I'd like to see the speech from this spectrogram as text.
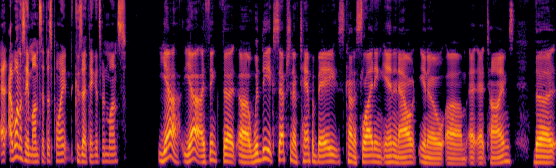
I, I want to say months at this point because I think it's been months. Yeah, yeah, I think that uh, with the exception of Tampa Bay kind of sliding in and out, you know, um, at, at times, the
